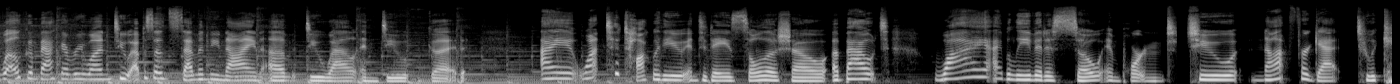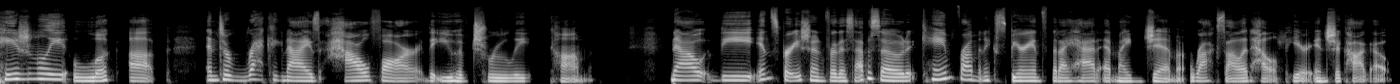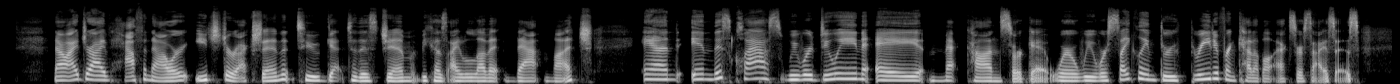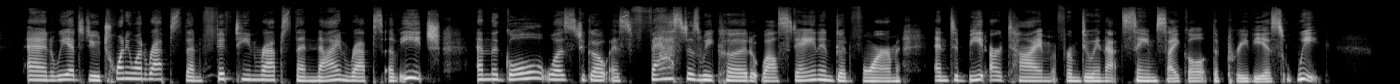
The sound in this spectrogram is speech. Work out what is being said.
Welcome back, everyone, to episode 79 of Do Well and Do Good. I want to talk with you in today's solo show about why I believe it is so important to not forget to occasionally look up and to recognize how far that you have truly come. Now, the inspiration for this episode came from an experience that I had at my gym, Rock Solid Health, here in Chicago. Now, I drive half an hour each direction to get to this gym because I love it that much. And in this class, we were doing a Metcon circuit where we were cycling through three different kettlebell exercises. And we had to do 21 reps, then 15 reps, then nine reps of each. And the goal was to go as fast as we could while staying in good form and to beat our time from doing that same cycle the previous week.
